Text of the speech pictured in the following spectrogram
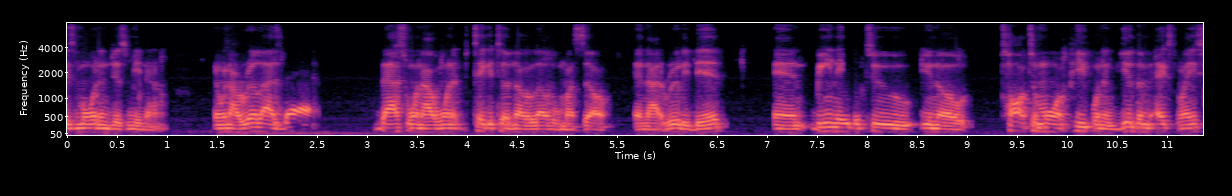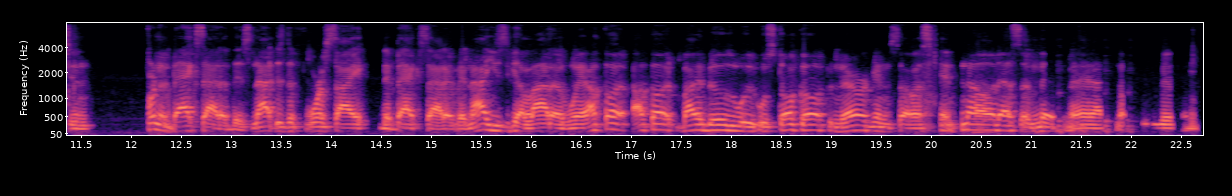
It's more than just me now. And when I realized that, that's when I wanted to take it to another level myself, and I really did. And being able to, you know, talk to more people and give them explanation from the backside of this, not just the foresight, the backside of it. And I used to get a lot of when I thought I thought bodybuilders was, was stuck up and arrogant. So I said, no, that's a myth, man. I don't believe,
